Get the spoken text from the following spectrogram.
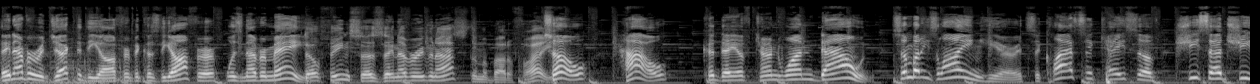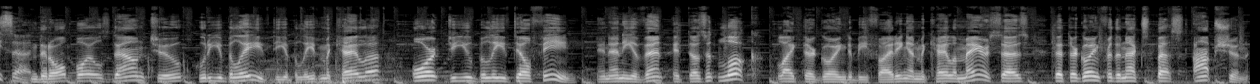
they never rejected the offer because the offer was never made. Delphine says they never even asked them about a fight. So, how could they have turned one down? Somebody's lying here. It's a classic case of she said, she said. And it all boils down to who do you believe? Do you believe Michaela or do you believe Delphine? In any event, it doesn't look like they're going to be fighting, and Michaela Mayer says that they're going for the next best option,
